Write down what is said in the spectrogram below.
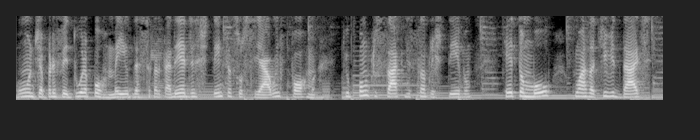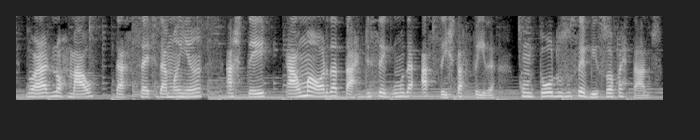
onde a Prefeitura, por meio da Secretaria de Assistência Social, informa que o Ponto Saque de Santo Estevão retomou com as atividades no horário normal, das 7 da manhã às a 1 hora da tarde, de segunda a sexta-feira com todos os serviços ofertados.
